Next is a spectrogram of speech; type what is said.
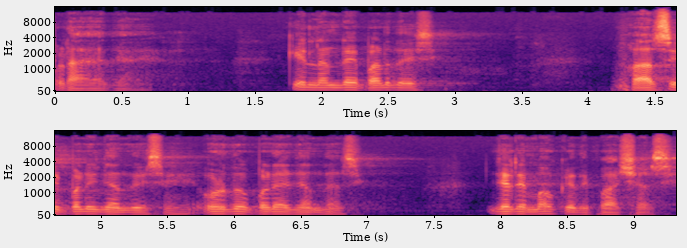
ਪੜਾਇਆ ਜਾਏ, ਕਿ ਲੰਡੇ ਪੜ੍ਹਦੇ ਸੀ। ਫਾਰਸੀ ਪੜ੍ਹੀ ਜਾਂਦੀ ਸੀ, ਉਰਦੂ ਪੜ੍ਹਿਆ ਜਾਂਦਾ ਸੀ, ਜਿਹੜੇ ਮੌਕੇ ਦੀ ਭਾਸ਼ਾ ਸੀ।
